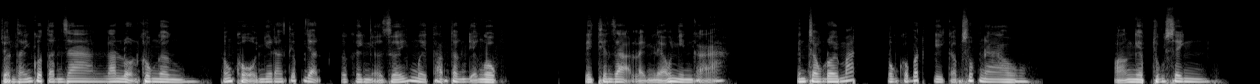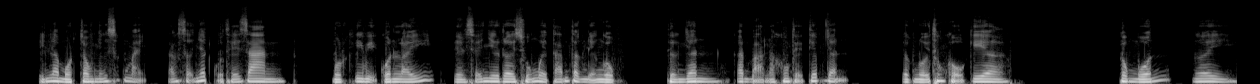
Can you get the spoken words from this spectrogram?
Chuẩn thánh của tần gia lan lộn không ngừng, thống khổ như đang tiếp nhận cực hình ở dưới 18 tầng địa ngục. Địch thiên dạ lạnh lẽo nhìn gã, bên trong đôi mắt không có bất kỳ cảm xúc nào. Hỏa nghiệp chúng sinh chính là một trong những sức mạnh đáng sợ nhất của thế gian. Một khi bị cuốn lấy, liền sẽ như rơi xuống 18 tầng địa ngục. Thường nhân căn bản là không thể tiếp nhận được nỗi thống khổ kia. Không muốn, ngươi,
